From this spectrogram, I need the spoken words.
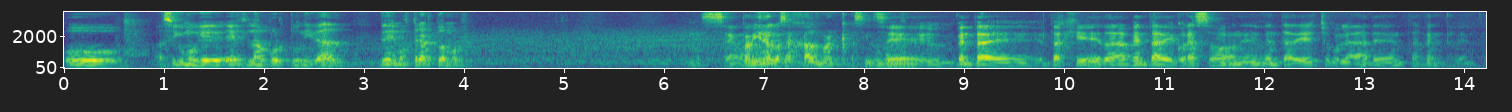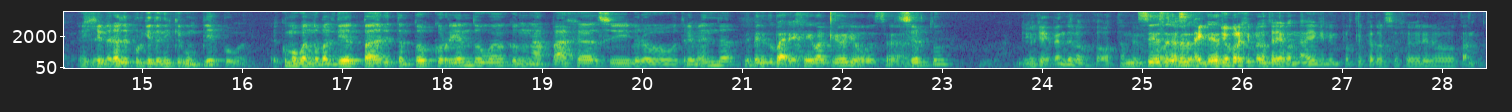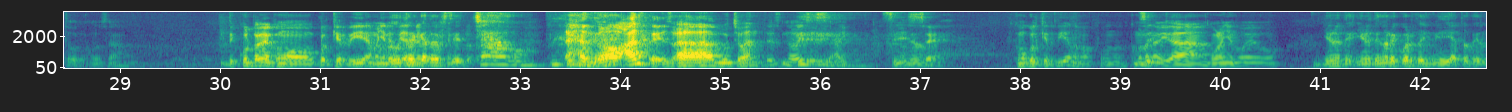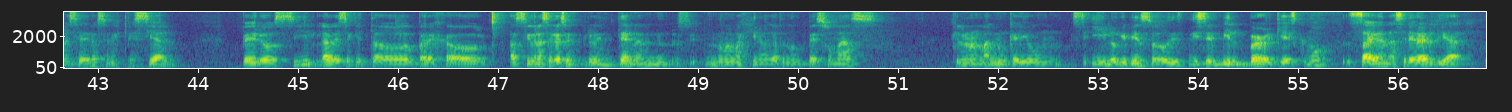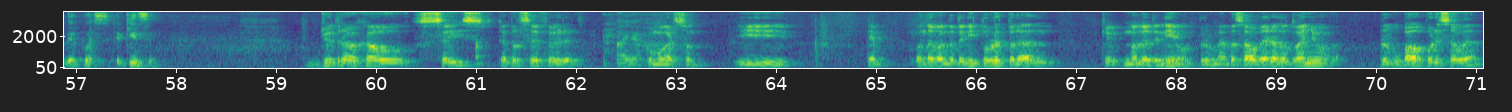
o así como que es la oportunidad de demostrar tu amor. No sé. Para mí una cosa es Hallmark, así como... Sí, venta de tarjetas, venta de corazones, venta de chocolate, venta, venta, venta. En Sí. general es porque tenéis que cumplir, pues, weón. Es como cuando para el Día del Padre están todos corriendo, weón, con una paja así, pero tremenda. Depende de tu pareja igual creo yo, o sea... ¿Cierto? Yo creo que depende de los dos también. Sí, O sea, depende- yo, por ejemplo, no estaría con nadie que le importe el 14 de febrero tanto. O sea, discúlpame, como cualquier día, Me mañana gusta el viernes, por 14. ejemplo. ¡Chao! no, antes, ah, mucho antes. No, dices, ay, Sí, no, no. sé. Como cualquier día nomás, po, ¿no? Como Sí. la Navidad, como el Año Nuevo. Yo no, te- yo no tengo recuerdos inmediatos de una celebración especial, pero sí, las veces que he estado emparejado ha sido una celebración pero interna. No, me imagino gastando un peso más que lo normal. Nunca hay un... Y lo que pienso, di- dice Bill Burr, que es como salgan a celebrar el día después, el 15. Yo he trabajado 6, 14 de febrero Ah, ya. como garzón. Y eh, onda, cuando tenéis tu restaurante, que no lo he tenido, pero me ha pasado ver a los dueños preocupados por esa weá,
